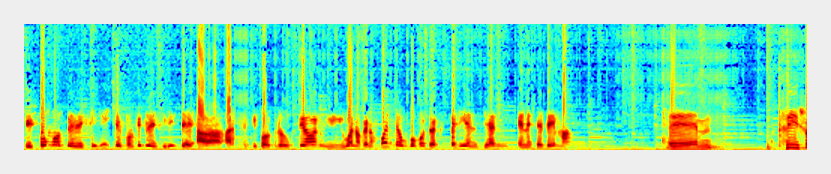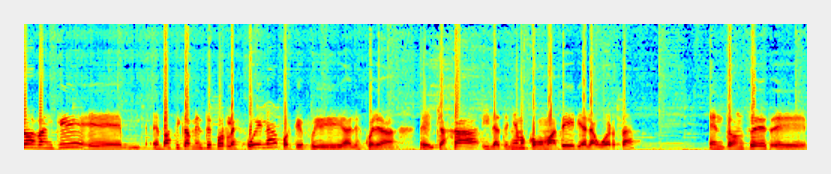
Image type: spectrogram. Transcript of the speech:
eh, cómo te decidiste, por qué te decidiste a, a este tipo de producción y bueno, que nos cuente un poco tu experiencia en, en este tema. Eh, sí, yo arranqué eh, básicamente por la escuela, porque fui a la escuela El Chajá y la teníamos como materia la huerta. Entonces eh,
